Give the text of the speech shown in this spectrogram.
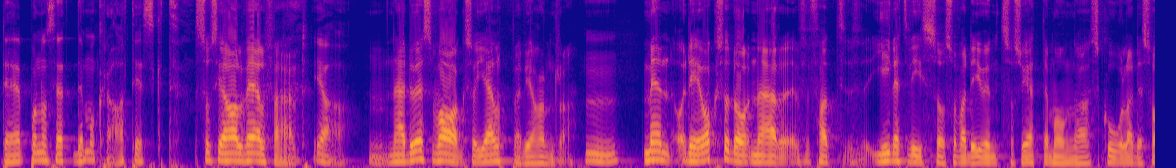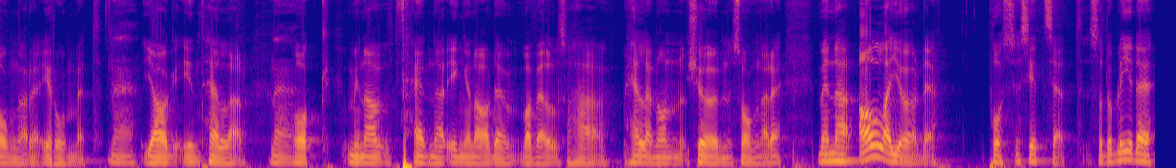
Det är på något sätt demokratiskt. Social välfärd. Ja. Mm. När du är svag så hjälper vi andra. Mm. Men och det är också då när, för att givetvis så, så var det ju inte så, så jättemånga skolade sångare i rummet. Nej. Jag inte heller. Nej. Och mina vänner, ingen av dem var väl så här heller någon skön sångare. Men när alla gör det på sitt sätt, så då blir det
